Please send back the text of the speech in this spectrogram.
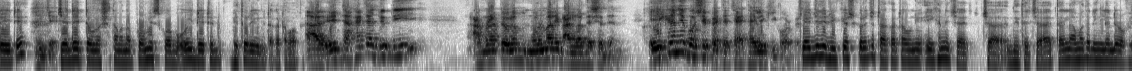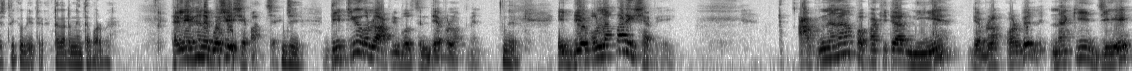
ডেটে। যে ডেটটা ওনার সাথে আমরা প্রমিস করব ওই ডেটের ভিতরেই উনি টাকাটা পাবে আর এই টাকাটা যদি আমরা তো নর্মালি বাংলাদেশে দেন এইখানে বসে পেতে চাই তাইলে কি করবে? কেউ যদি রিকোয়েস্ট করে যে টাকাটা উনি এইখানে চায় চায়- নিতে চায় তাহলে আমাদের ইংল্যান্ডের অফিস থেকে উনি টাকাটা নিতে পারবে। তাহলে এখানে বসেই সে পাচ্ছে। জি। দ্বিতীয় হলো আপনি বলছেন ডেভেলপমেন্ট এই ডেভেলপার হিসাবে আপনারা প্রপার্টিটা নিয়ে ডেভেলপ করবেন নাকি যে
